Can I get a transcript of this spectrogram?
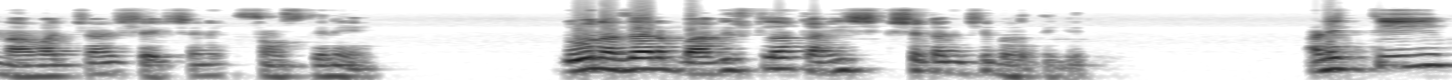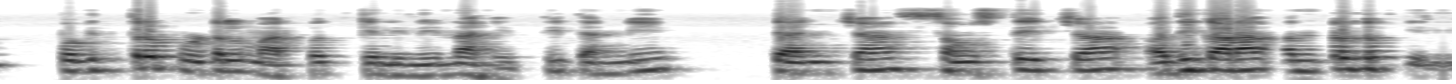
नावाच्या शैक्षणिक संस्थेने दोन हजार बावीस ला काही शिक्षकांची भरती केली. आणि ती पवित्र पोर्टल मार्फत केलेली नाही. ती त्यांनी त्यांच्या संस्थेच्या अधिकारा अंतर्गत केली.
